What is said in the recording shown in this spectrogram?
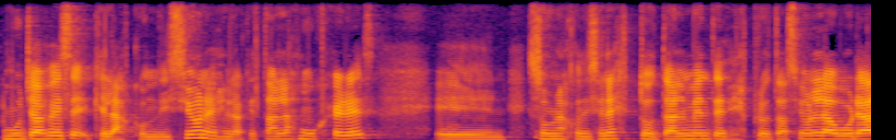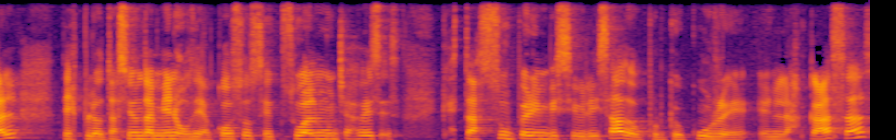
muchas veces que las condiciones en las que están las mujeres son unas condiciones totalmente de explotación laboral, de explotación también o de acoso sexual muchas veces, que está súper invisibilizado porque ocurre en las casas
